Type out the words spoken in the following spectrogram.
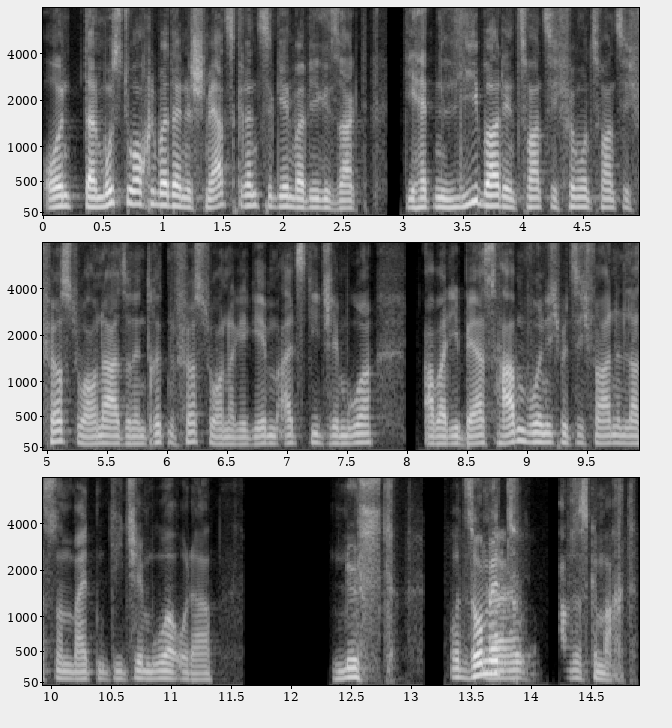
Und dann musst du auch über deine Schmerzgrenze gehen, weil wie gesagt, die hätten lieber den 2025 First Rounder, also den dritten First Rounder gegeben, als DJ Moore. Aber die Bears haben wohl nicht mit sich verhandeln lassen und meinten DJ Moore oder nichts. Und somit ja. haben sie es gemacht.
